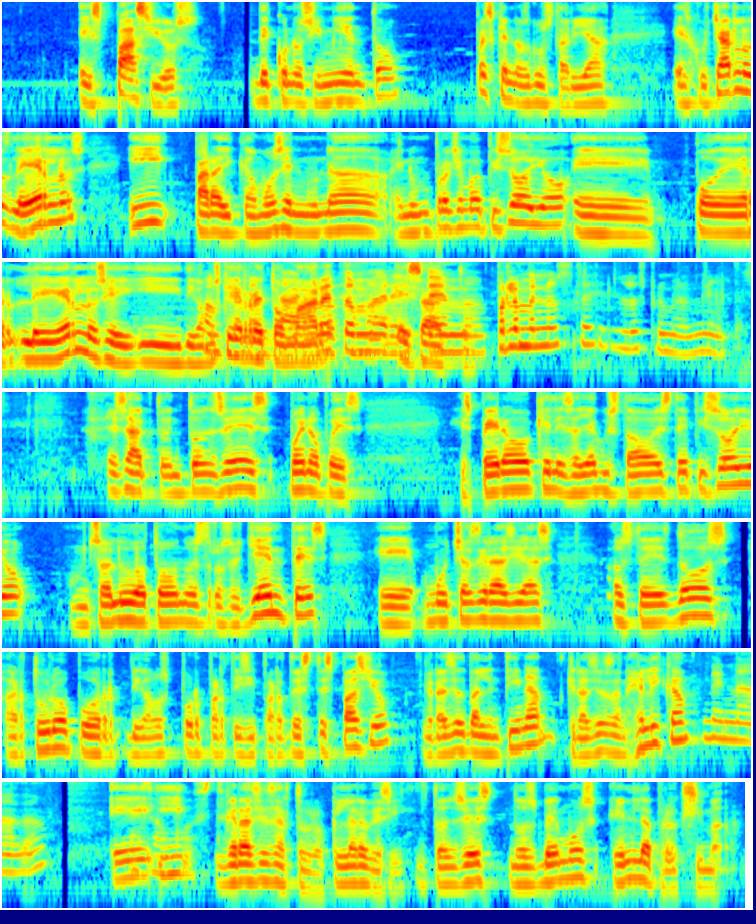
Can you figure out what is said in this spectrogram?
espacios de conocimiento, pues que nos gustaría escucharlos, leerlos y para, digamos, en, una, en un próximo episodio eh, poder leerlos y, y, digamos que retomar. Retomar el Exacto. tema, por lo menos de los primeros minutos. Exacto, entonces, bueno, pues espero que les haya gustado este episodio. Un saludo a todos nuestros oyentes. Eh, muchas gracias a ustedes dos, Arturo, por, digamos, por participar de este espacio. Gracias, Valentina. Gracias, Angélica. De nada. Eh, y gusto. gracias, Arturo. Claro que sí. Entonces, nos vemos en la próxima.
